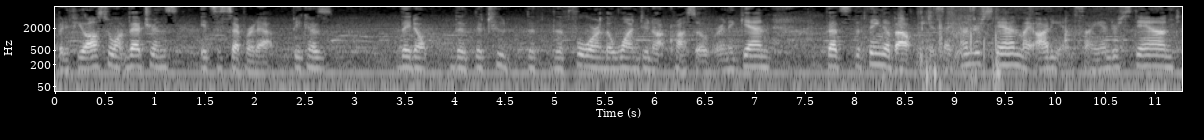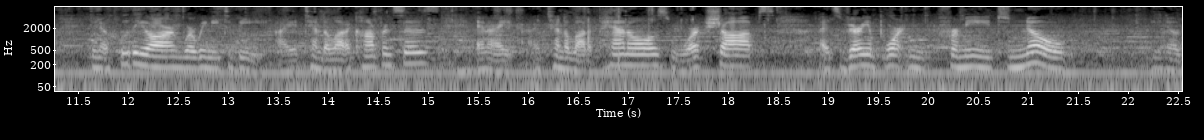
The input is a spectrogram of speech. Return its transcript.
But if you also want veterans, it's a separate app because they don't. The, the two, the, the four and the one do not cross over. And again, that's the thing about me is I understand my audience. I understand you know who they are and where we need to be. I attend a lot of conferences and I, I attend a lot of panels, workshops. It's very important for me to know you know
